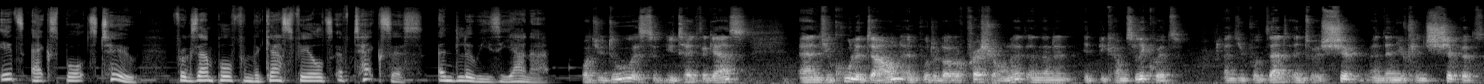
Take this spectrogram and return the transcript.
its exports too, for example, from the gas fields of Texas and Louisiana. What you do is to, you take the gas and you cool it down and put a lot of pressure on it, and then it, it becomes liquid. And you put that into a ship, and then you can ship it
